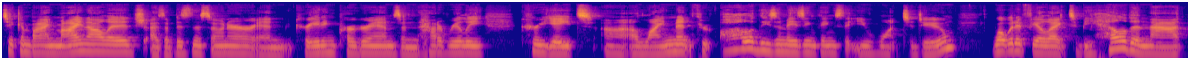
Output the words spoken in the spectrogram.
to combine my knowledge as a business owner and creating programs and how to really create uh, alignment through all of these amazing things that you want to do. What would it feel like to be held in that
